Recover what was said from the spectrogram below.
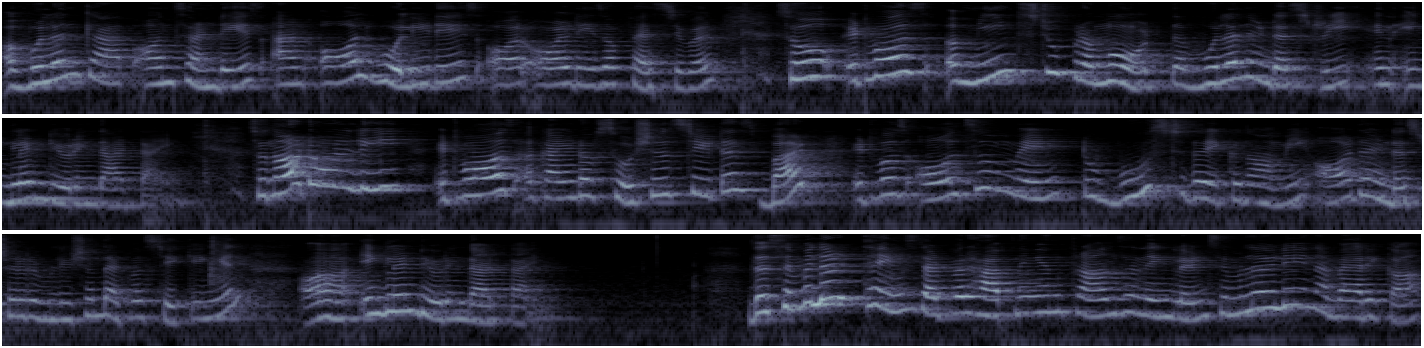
a woolen cap on Sundays and all holy days or all days of festival. So, it was a means to promote the woolen industry in England during that time. So not only it was a kind of social status but it was also meant to boost the economy or the industrial revolution that was taking in uh, England during that time. The similar things that were happening in France and England, similarly in America,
